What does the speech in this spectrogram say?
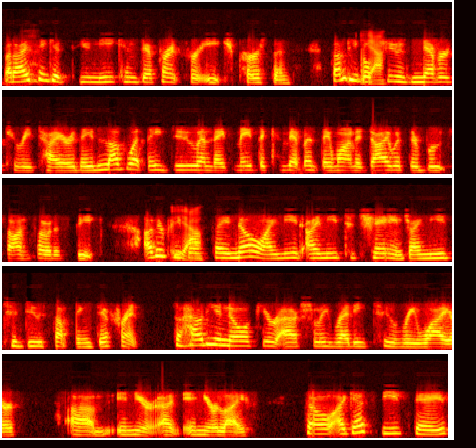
but I think it's unique and different for each person. Some people yeah. choose never to retire. They love what they do and they've made the commitment they want to die with their boots on, so to speak. Other people yeah. say, no, I need, I need to change. I need to do something different. So how do you know if you're actually ready to rewire um, in your uh, in your life? So I guess these days,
